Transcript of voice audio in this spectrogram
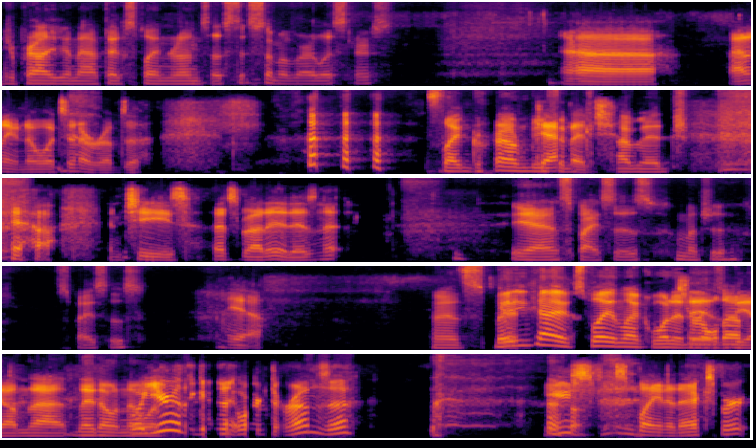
You're probably gonna have to explain runzas to some of our listeners. Uh, I don't even know what's in a runza. It's like ground beef Cabbage. and cabbage. Yeah, and cheese. That's about it, isn't it? Yeah, spices, a bunch of spices. Yeah. It's but you gotta explain like what it It's is up. beyond that. They don't know. Well, what- you're the guy that worked at Runza. You explain it, expert.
